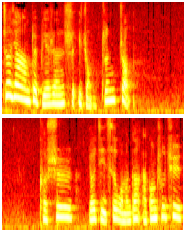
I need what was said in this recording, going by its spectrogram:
这样对别人是一种尊重。可是有几次，我们跟阿公出去，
